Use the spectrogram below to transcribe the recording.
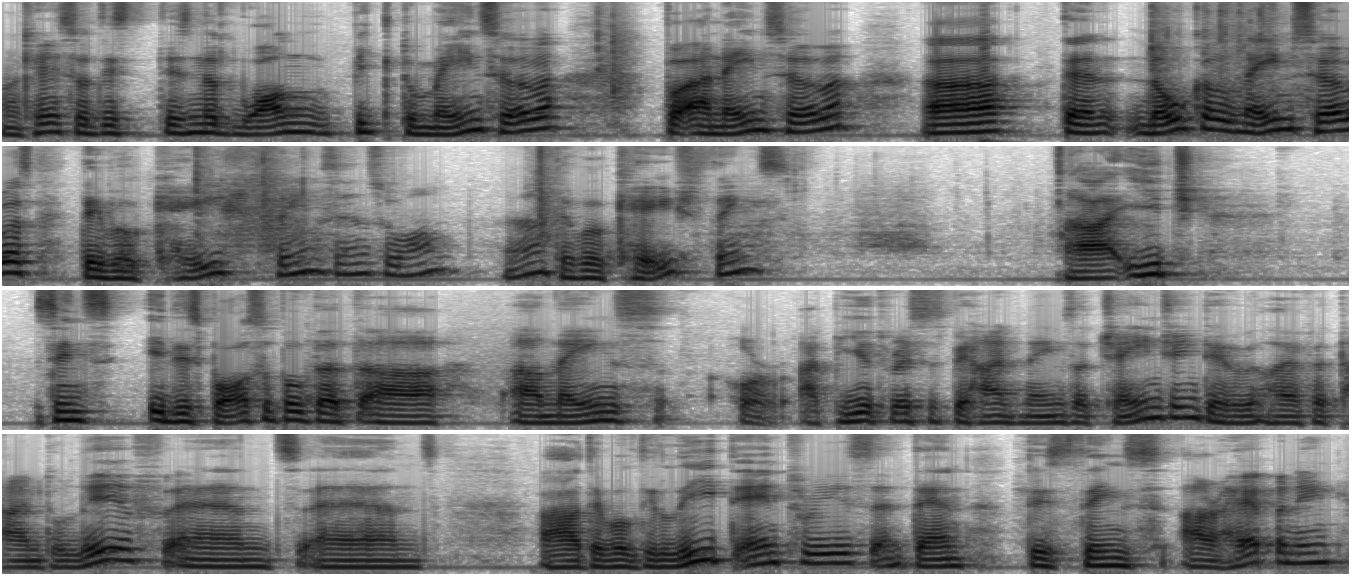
Okay, so this, this is not one big domain server, but a name server. Uh, the local name servers, they will cache things and so on. Yeah, they will cache things. Uh, each, since it is possible that uh, uh names or IP addresses behind names are changing, they will have a time to live and, and uh, they will delete entries and then these things are happening.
